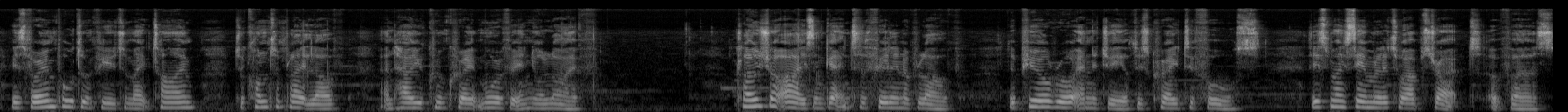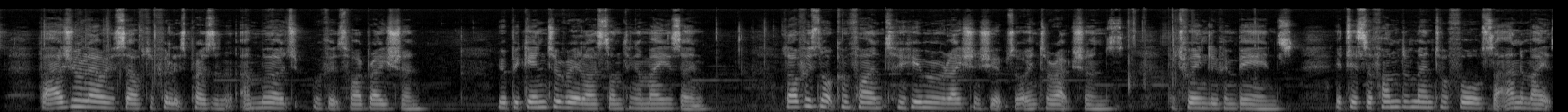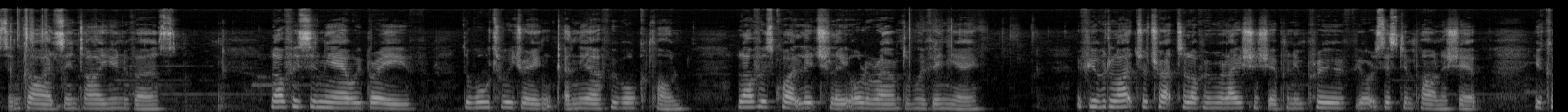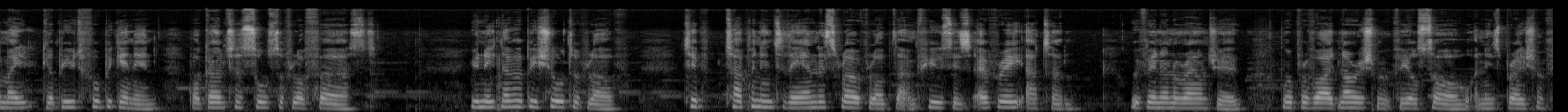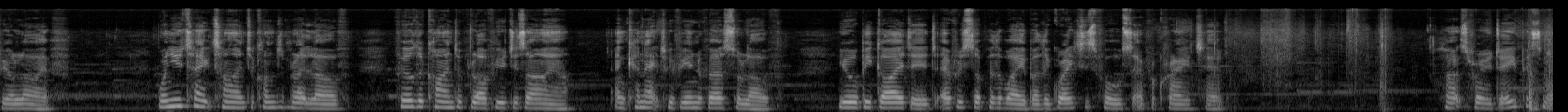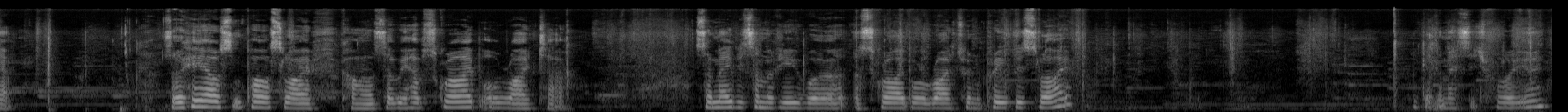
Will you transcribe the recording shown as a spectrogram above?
It is very important for you to make time to contemplate love and how you can create more of it in your life. Close your eyes and get into the feeling of love, the pure raw energy of this creative force. This may seem a little abstract at first, but as you allow yourself to feel its presence and merge with its vibration, you'll begin to realize something amazing. Love is not confined to human relationships or interactions between living beings. It is the fundamental force that animates and guides the entire universe. Love is in the air we breathe, the water we drink, and the earth we walk upon. Love is quite literally all around and within you. If you would like to attract a loving relationship and improve your existing partnership, you can make a beautiful beginning by going to the source of love first. You need never be short of love. Tip, tapping into the endless flow of love that infuses every atom within and around you will provide nourishment for your soul and inspiration for your life. When you take time to contemplate love, feel the kind of love you desire, and connect with universal love, you will be guided every step of the way by the greatest force ever created. That's very deep, isn't it? So here are some past life cards. So we have scribe or writer. So maybe some of you were a scribe or a writer in a previous life. I'll get the message for you.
